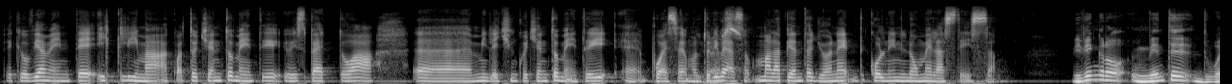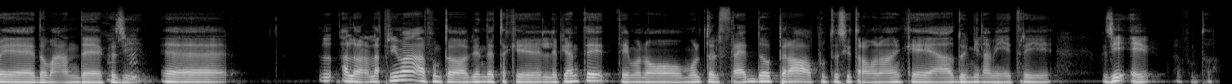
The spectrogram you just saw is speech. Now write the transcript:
perché ovviamente il clima a 400 metri rispetto a eh, 1500 metri eh, può essere molto diverso. diverso, ma la piantagione con il nome è la stessa. Mi vengono in mente due domande così. Uh-huh. Eh, allora, la prima appunto abbiamo detto che le piante temono molto il freddo, però appunto si trovano anche a 2000 metri così e appunto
